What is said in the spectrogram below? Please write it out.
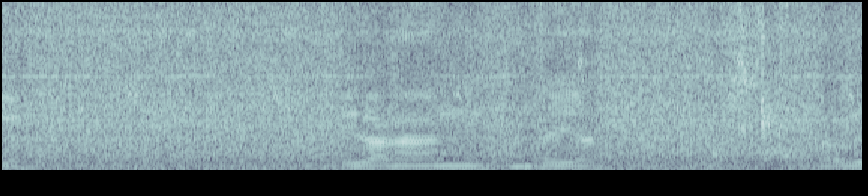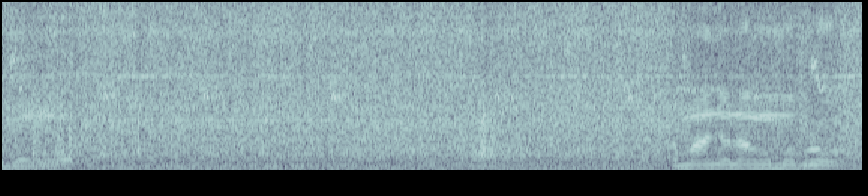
Yan. Kailangan pantay yan. Para hirap. Samahan nyo lang mga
